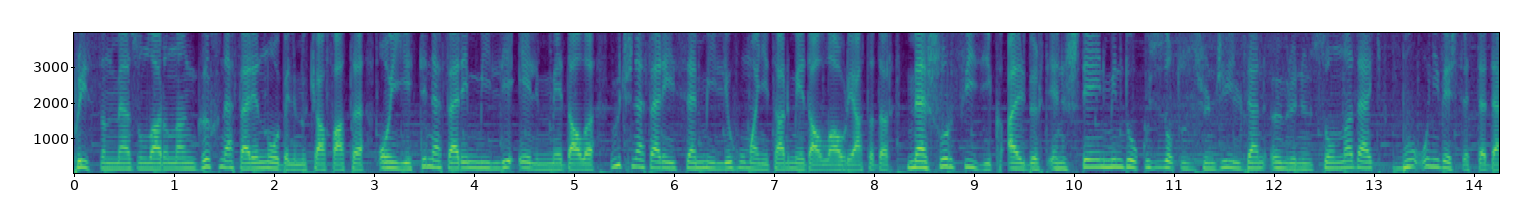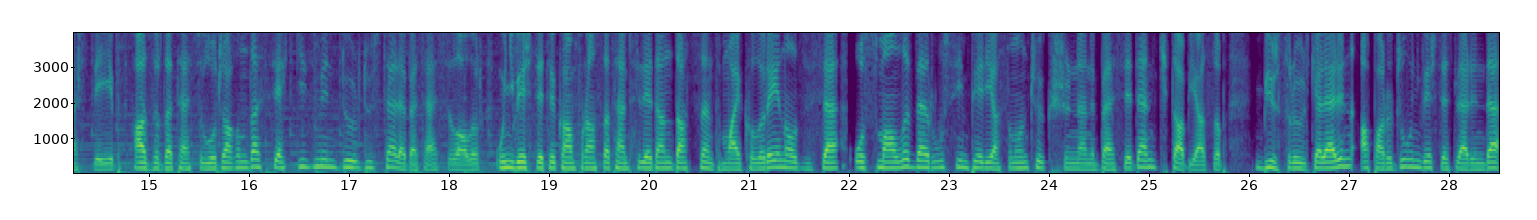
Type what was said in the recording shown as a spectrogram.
Princeton məzunlarından 40 nəfəri Nobel mükafatı, 17 nəfəri milli elm medalı, 3 nəfəri isə milli humanitar medal laureatıdır. Məşhur fizik Albert Einstein 1933-cü ildən ömrünün sonuna dək bu universitetdə dərs deyib. Hazırda təhsil ocağında 8400 tələbə təhsil alır. Universiteti konfransda təmsil edən dosent Michael Reynolds isə Osmanlı və Rus imperiyasının çöküşündən bəhs edən kitab yazıb. Bir sıra ölkələrin aparıcı universitetlərində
